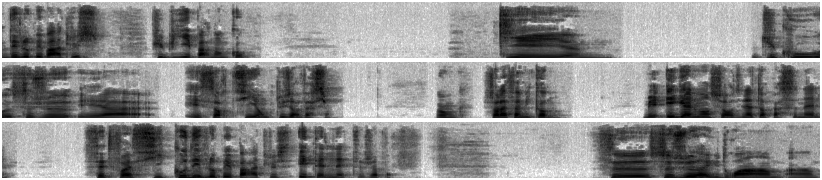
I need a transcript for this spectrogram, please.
développé par Atlus, publié par Namco, qui est euh, du coup ce jeu est, euh, est sorti en plusieurs versions. Donc sur la Famicom, mais également sur ordinateur personnel, cette fois-ci co-développé par Atlus et Telnet Japon. Ce, jeu a eu droit à un,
